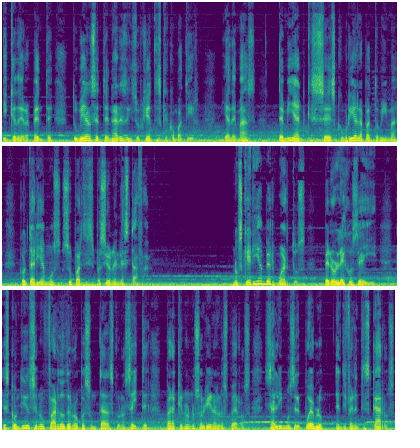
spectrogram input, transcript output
y que de repente tuvieran centenares de insurgentes que combatir. Y además temían que si se descubría la pantomima contaríamos su participación en la estafa. Nos querían ver muertos, pero lejos de ahí, escondidos en un fardo de ropas untadas con aceite para que no nos olieran los perros, salimos del pueblo en diferentes carros,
